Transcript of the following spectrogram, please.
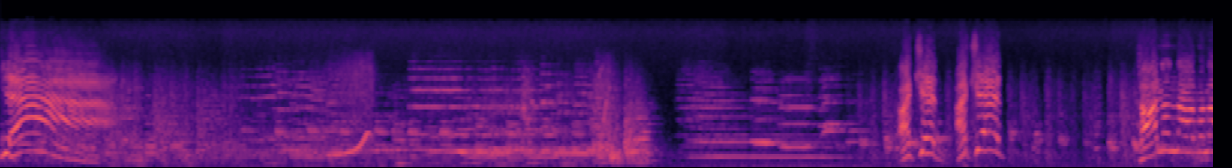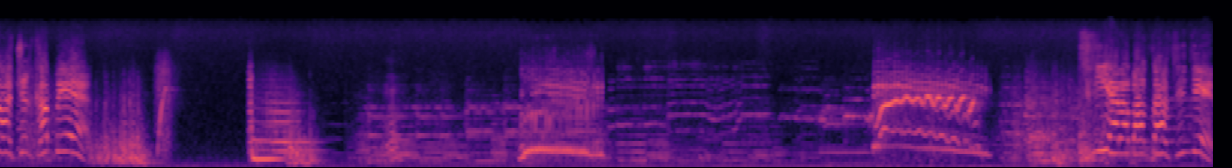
Ya! Açın, açın! Kanun namına açın kapıyı! Sizi yaramazlar sizi!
